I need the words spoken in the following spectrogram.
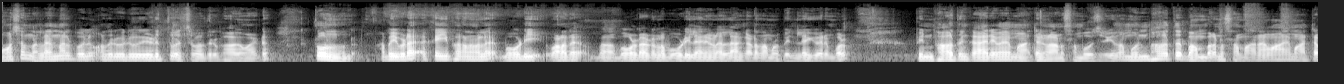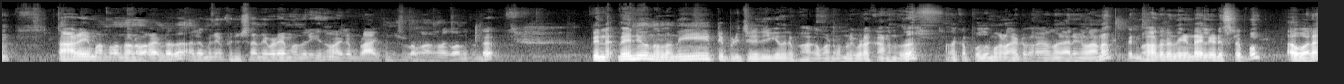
മോശം എന്നല്ല എന്നാൽ പോലും അതൊരു എടുത്തു വെച്ച പോലത്തെ ഒരു ഭാഗമായിട്ട് തോന്നുന്നുണ്ട്. അപ്പോൾ ഇവിടെ ഒക്കെ ഈ പറഞ്ഞ പോലെ ബോഡി വളരെ ബോൾഡായിട്ടുള്ള ബോഡി ലൈനുകളെല്ലാം കടന്ന് നമ്മൾ പിന്നിലേക്ക് വരുമ്പോൾ പിൻഭാഗത്തും കാര്യമായ മാറ്റങ്ങളാണ് സംഭവിച്ചിരിക്കുന്നത്. മുൻഭാഗത്ത് ബമ്പറിന് സമാനമായ മാറ്റം താഴെയും വന്നു എന്നാണ് പറയേണ്ടത്. അലുമിനിയം ഫിനിഷ് തന്നെ ഇവിടെയും വന്നിരിക്കുന്നു. അതിലും ബ്ലാക്ക് ഫിനിഷുള്ള ഭാഗങ്ങളൊക്കെ വന്നിട്ടുണ്ട്. പിന്നെ വെന്യൂ എന്നുള്ള നീട്ടി പിടിച്ചെഴുതിയിരിക്കുന്ന ഒരു ഭാഗമാണ് നമ്മൾ ഇവിടെ കാണുന്നത്. അതൊക്കെ പുതുമകളായിട്ട് പറയാവുന്ന കാര്യങ്ങളാണ്. പിൻഭാഗത്തിൽ നീണ്ട എൽ ഇ ഡി സ്ട്രിപ്പും അതുപോലെ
